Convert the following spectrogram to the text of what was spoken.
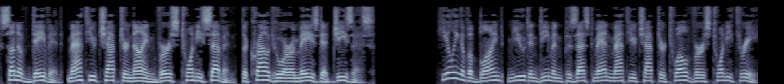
son of David, Matthew chapter 9 verse 27, the crowd who are amazed at Jesus' Healing of a blind, mute and demon-possessed man. Matthew chapter 12 verse 23,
